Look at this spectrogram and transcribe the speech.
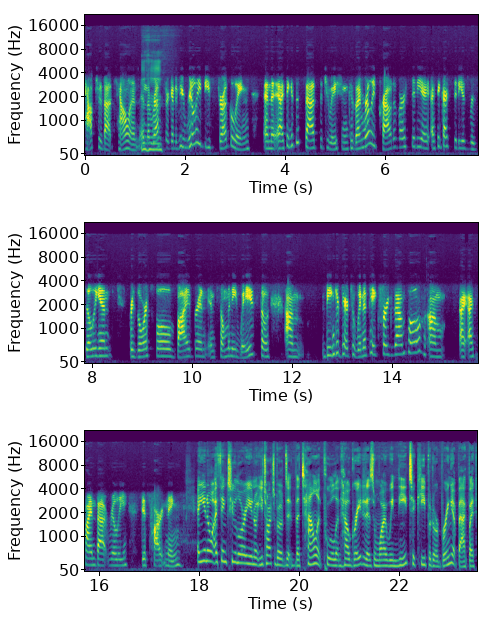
capture that talent. And mm-hmm. the rest are going to be really be struggling. And i think it's a sad situation because i'm really proud of our city. I, I, think our city is resilient resourceful vibrant in so many ways. So um, being compared to winnipeg for example um, I, I, find that really disheartening. And you know, I think too, Laura. You know, you talked about the talent pool and how great it is, and why we need to keep it or bring it back. But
